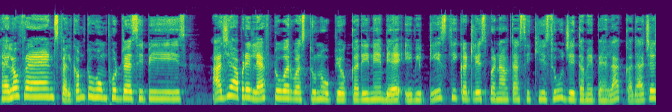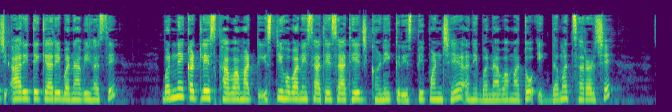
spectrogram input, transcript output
Hello friends welcome to home food recipes આજે આપણે left over વસ્તુનો ઉપયોગ કરીને બે એવી ટેસ્ટી કટલેસ બનાવતા શીખીશું, જે તમે પહેલાં કદાચ જ આ રીતે ક્યારેય બનાવી હશે. બંને કટલેસ ખાવામાં ટેસ્ટી હોવાની સાથે સાથે જ ઘણી ક્રિસ્પી પણ છે અને બનાવવામાં તો એકદમ જ સરળ છે.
